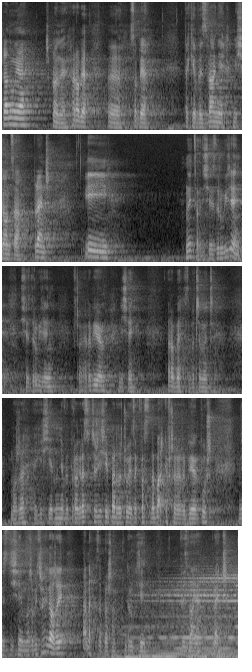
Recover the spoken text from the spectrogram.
planuję, czy planuję, robię e, sobie takie wyzwanie miesiąca plęcz i No i co? Dzisiaj jest drugi dzień. Dzisiaj jest drugi dzień. Wczoraj robiłem, dzisiaj robię. Zobaczymy, czy może jakiś jednodniowy progres. Chociaż dzisiaj bardzo czuję zakwasy na barkę. Wczoraj robiłem push, więc dzisiaj może być trochę gorzej. Ale zapraszam. Drugi dzień wyzwania plęcz.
